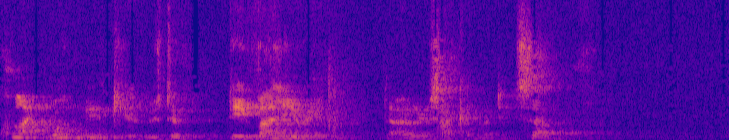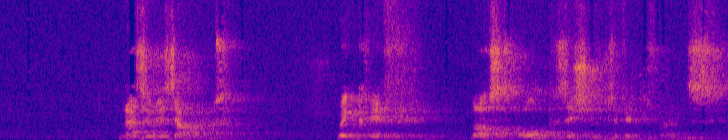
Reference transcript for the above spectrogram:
quite wrongly accused of devaluing the Holy Sacrament itself. And as a result, Wycliffe lost all positions of influence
